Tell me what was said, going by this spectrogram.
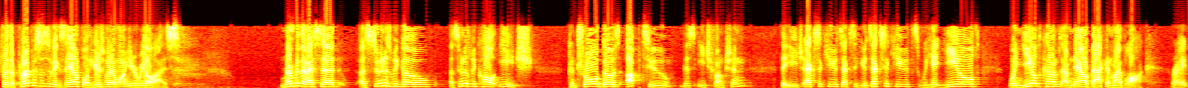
For the purposes of example, here's what I want you to realize. Remember that I said as soon as we go, as soon as we call each, control goes up to this each function. The each executes, executes, executes. We hit yield. When yield comes, I'm now back in my block, right?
